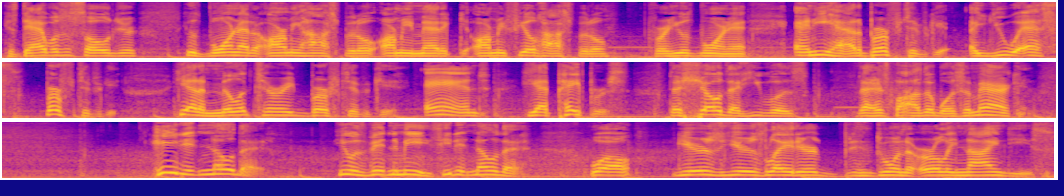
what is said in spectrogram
his dad was a soldier. He was born at an army hospital, army medic, army field hospital, where he was born at, and he had a birth certificate, a U.S. birth certificate. He had a military birth certificate, and he had papers that showed that he was that his father was American. He didn't know that. He was Vietnamese. He didn't know that. Well, years years later, during the early '90s,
